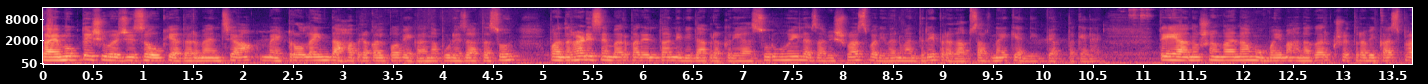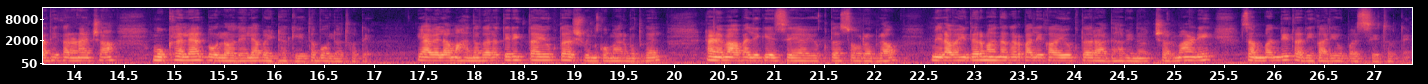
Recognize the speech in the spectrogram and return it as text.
गायमुख ते शिवाजी चौक या दरम्यानच्या मेट्रो लाईन दहा प्रकल्प वेगानं पुढे जात असून पंधरा डिसेंबरपर्यंत निविदा प्रक्रिया सुरू होईल असा विश्वास परिवहन मंत्री प्रताप सरनाईक यांनी व्यक्त केला आहे ते या अनुषंगानं मुंबई महानगर क्षेत्र विकास प्राधिकरणाच्या मुख्यालयात बोलावलेल्या बैठकीत बोलत होते. यावेळेला महानगर अतिरिक्त आयुक्त अश्विन कुमार मुदगल ठाणे महापालिकेचे आयुक्त सौरभ राव मीरा भाईदर महानगरपालिका आयुक्त राधा विनोद शर्मा आणि संबंधित अधिकारी उपस्थित होते.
